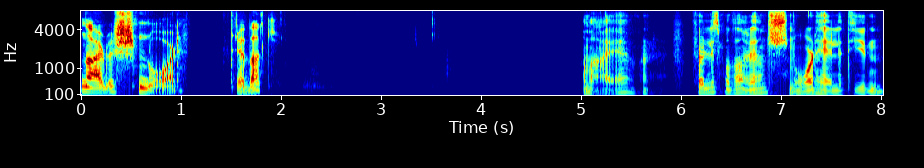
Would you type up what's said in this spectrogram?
nå er du snål, Drøbak? han er jeg føler liksom at han er litt sånn snål hele tiden.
